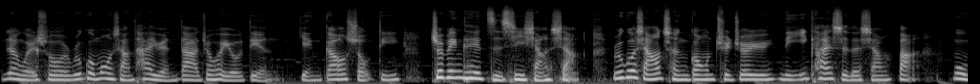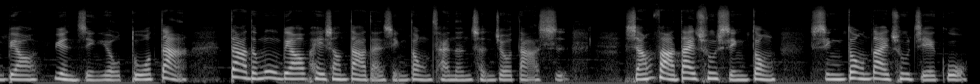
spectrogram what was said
认为说，如果梦想太远大，就会有点眼高手低。这边可以仔细想想，如果想要成功，取决于你一开始的想法、目标、愿景有多大。大的目标配上大胆行动，才能成就大事。想法带出行动，行动带出结果，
